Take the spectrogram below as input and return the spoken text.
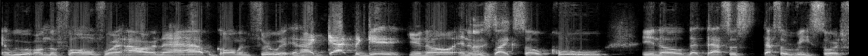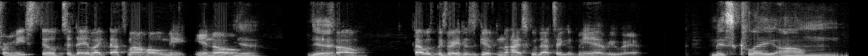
And we were on the phone for an hour and a half going through it, and I got the gig, you know, and it nice. was like so cool, you know, that that's a that's a resource for me still today. Like that's my homie, you know. Yeah, yeah. So that was the greatest gift in high school that took me everywhere. Miss Clay, um,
